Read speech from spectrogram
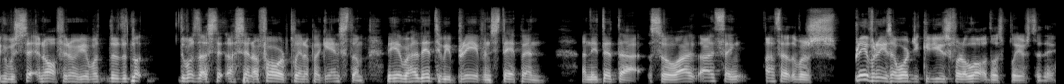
who was sitting off. You know, there's not there wasn't a, centre forward playing up against them. They were they had to be brave and step in, and they did that. So I, I think I thought there was bravery is a word you could use for a lot of those players today.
